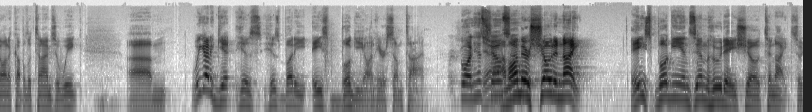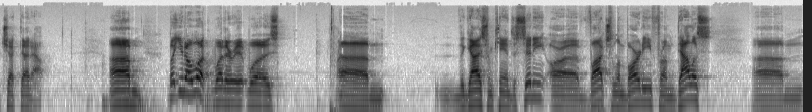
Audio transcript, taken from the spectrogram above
on a couple of times a week. Um, we got to get his his buddy Ace Boogie on here sometime. You on his Yeah. show? I'm Sim? on their show tonight. Ace Boogie and Zim Hude show tonight. So check that out. Um, but you know, look, whether it was um, the guys from Kansas City or uh, Vach Lombardi from Dallas, um,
